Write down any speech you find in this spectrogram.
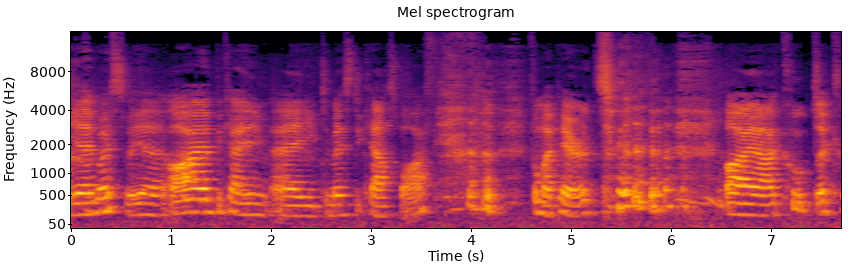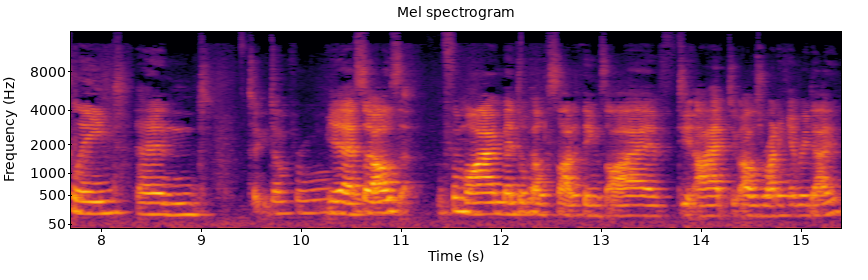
Yeah, most of it, yeah. I became a domestic housewife for my parents. I uh, cooked, I cleaned, and Took your dog for a walk. yeah, so I was for my mental health side of things. I did. I had to. I was running every day,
